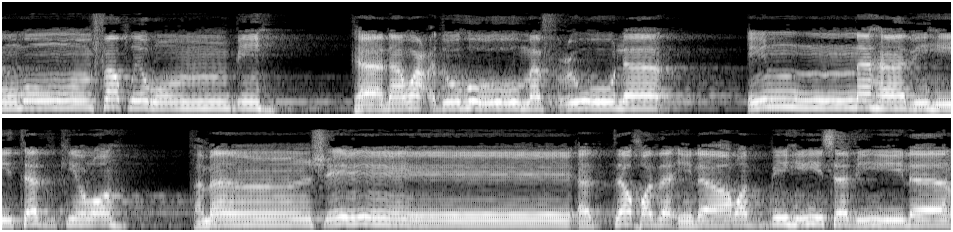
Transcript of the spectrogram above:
منفطر به كان وعده مفعولا. إن هذه تذكرة. فمن شيء اتخذ إلى ربه سبيلا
